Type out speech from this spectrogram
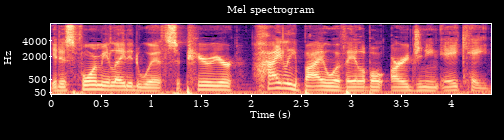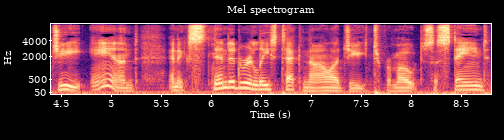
It is formulated with superior, highly bioavailable arginine AKG and an extended release technology to promote sustained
